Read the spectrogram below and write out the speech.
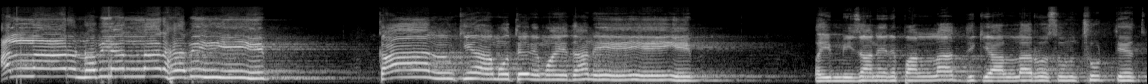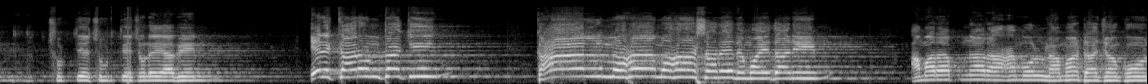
আল্লাহর নবী, আল্লাহর হাবিব, কাল কিয়ামতের ময়দানে ওই মিজানের পাল্লার দিকে আল্লাহ রসুল ছুটতে ছুটতে ছুটতে চলে যাবেন। এর কারণটা কি? কাল মহা মহাসরের ময়দানে আমার আপনার আমল নামাটা যখন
